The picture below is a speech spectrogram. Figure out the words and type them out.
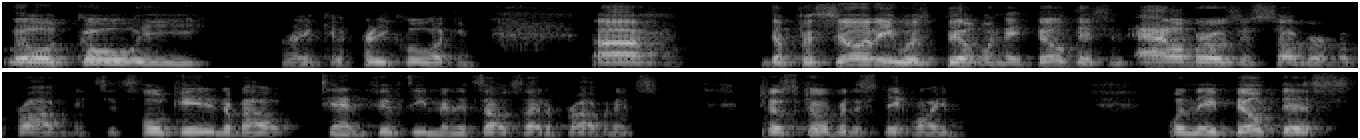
little goalie rink. It was pretty cool looking. Uh, the facility was built when they built this and attleboro is a suburb of providence it's located about 10 15 minutes outside of providence just over the state line when they built this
